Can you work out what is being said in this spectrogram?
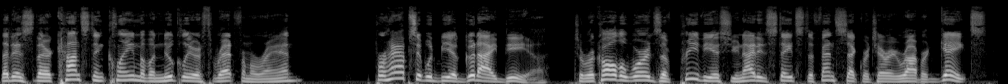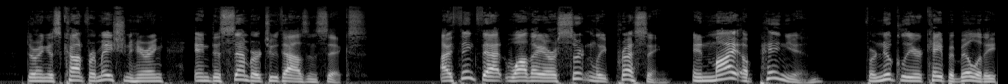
that is their constant claim of a nuclear threat from Iran? Perhaps it would be a good idea to recall the words of previous United States Defense Secretary Robert Gates during his confirmation hearing in December 2006. I think that while they are certainly pressing, in my opinion, for nuclear capability,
